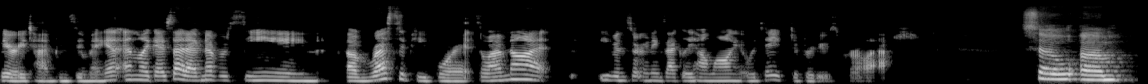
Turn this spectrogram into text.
very time consuming. And, and like I said, I've never seen a recipe for it. So I'm not even certain exactly how long it would take to produce pearl ash. So, um,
